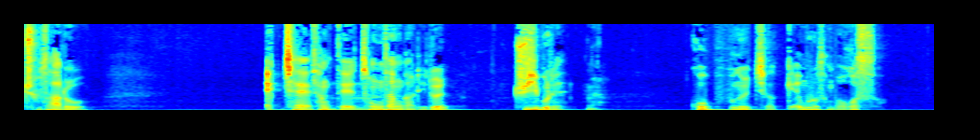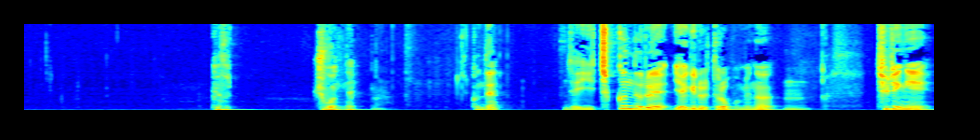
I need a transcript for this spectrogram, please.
주사로 액체 상태의 청산가리를 주입을 해. 네. 그 부분을 지가 깨물어서 먹었어. 그래서 죽었네. 네. 근데 이제 이 측근들의 얘기를 들어보면은 음. 튜링이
